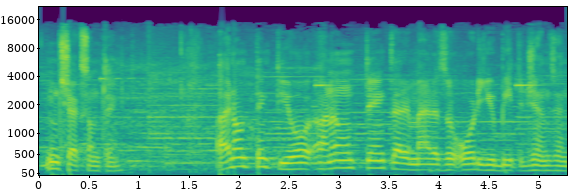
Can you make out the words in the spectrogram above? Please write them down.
Let me check something. I don't think the or I don't think that it matters the order you beat the gyms in.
